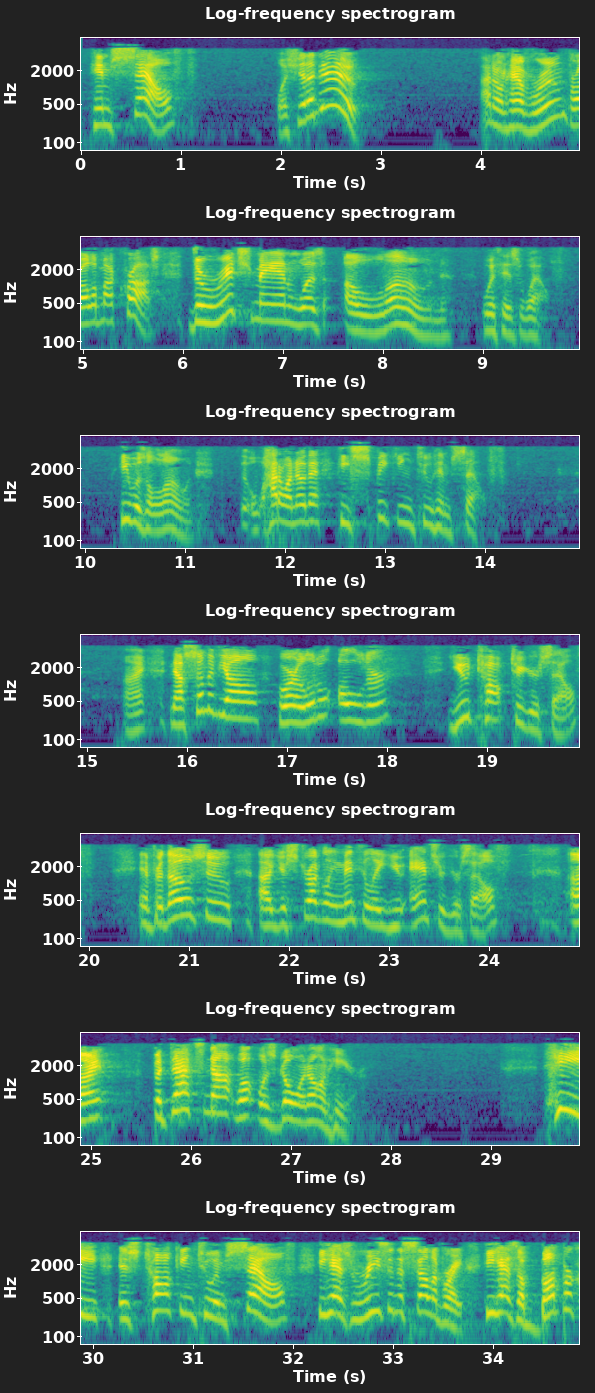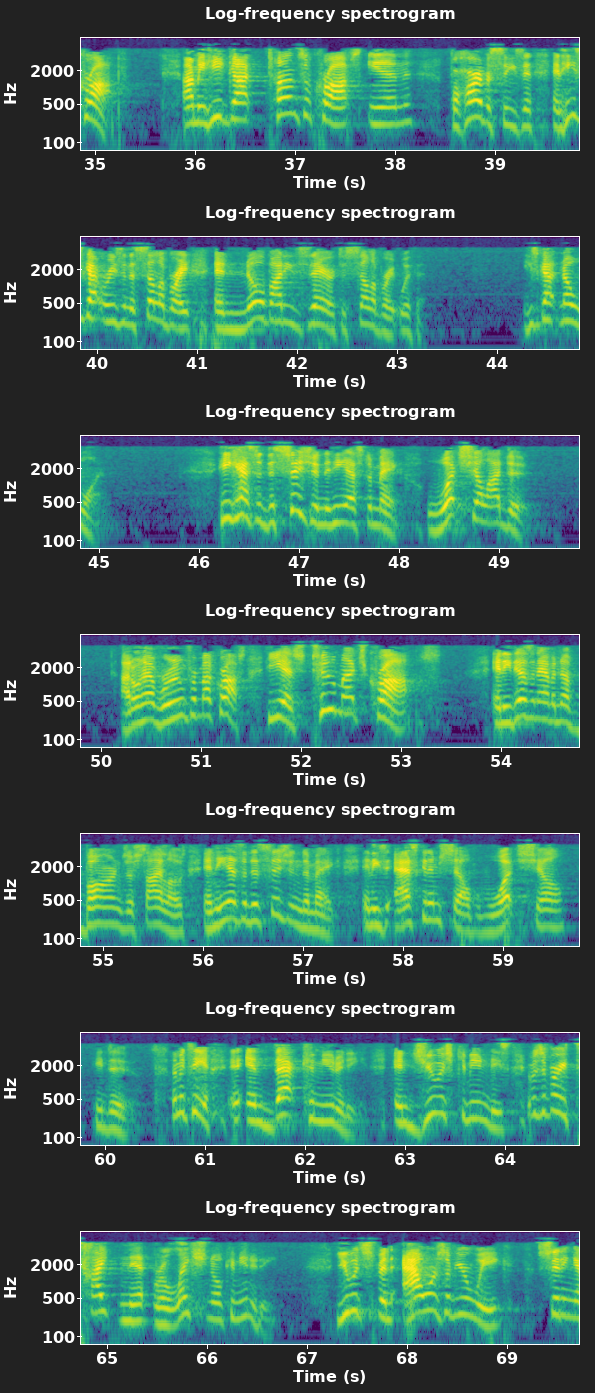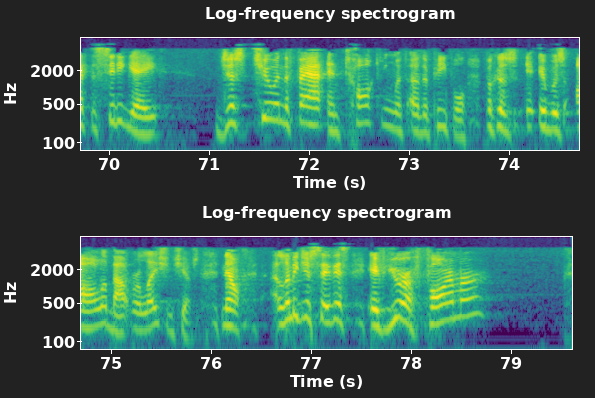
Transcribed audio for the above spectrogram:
Himself, What should I do? I don't have room for all of my crops. The rich man was alone with his wealth. He was alone. How do I know that? He's speaking to himself. All right. Now, some of y'all who are a little older, you talk to yourself, and for those who uh, you're struggling mentally, you answer yourself. All right. But that's not what was going on here. He is talking to himself. He has reason to celebrate. He has a bumper crop. I mean, he got tons of crops in for harvest season, and he's got reason to celebrate, and nobody's there to celebrate with him. He's got no one. He has a decision that he has to make. What shall I do? I don't have room for my crops. He has too much crops, and he doesn't have enough barns or silos, and he has a decision to make. And he's asking himself, what shall he do? Let me tell you, in that community, in Jewish communities, it was a very tight knit relational community. You would spend hours of your week sitting at the city gate just chewing the fat and talking with other people because it, was all about relationships. Now, let me just say this if you're a farmer,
